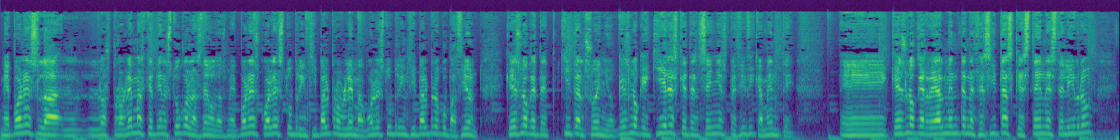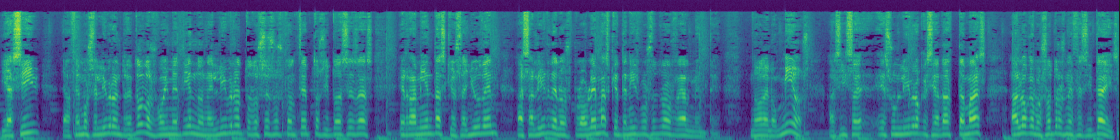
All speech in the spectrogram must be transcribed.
me pones los problemas que tienes tú con las deudas, me pones cuál es tu principal problema, cuál es tu principal preocupación, qué es lo que te quita el sueño, qué es lo que quieres que te enseñe específicamente, eh, qué es lo que realmente necesitas que esté en este libro y así hacemos el libro entre todos, voy metiendo en el libro todos esos conceptos y todas esas herramientas que os ayuden a salir de los problemas que tenéis vosotros realmente, no de los míos. Así es un libro que se adapta más a lo que vosotros necesitáis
